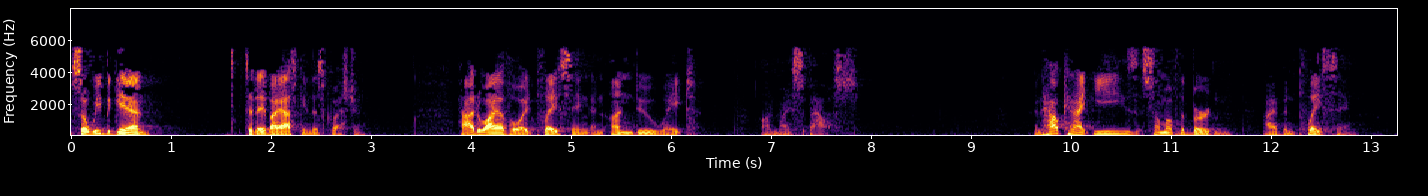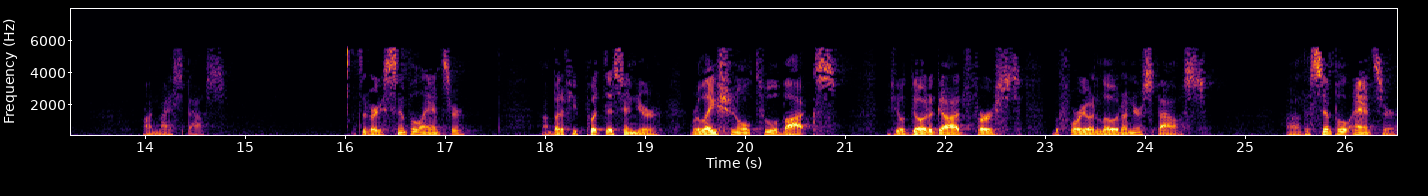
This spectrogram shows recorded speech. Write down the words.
So we began today by asking this question How do I avoid placing an undue weight on my spouse? And how can I ease some of the burden I've been placing on my spouse? It's a very simple answer, uh, but if you put this in your relational toolbox, if you'll go to God first before you unload on your spouse, uh, the simple answer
